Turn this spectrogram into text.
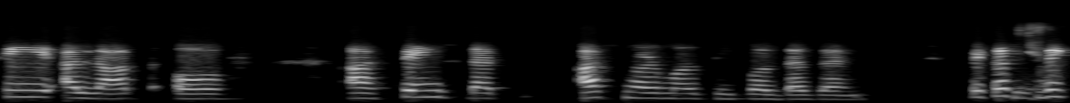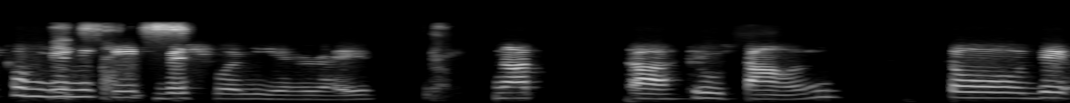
see a lot of uh, things that us normal people doesn't because Yeah, they communicate visually right Right. not uh, through sound so they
